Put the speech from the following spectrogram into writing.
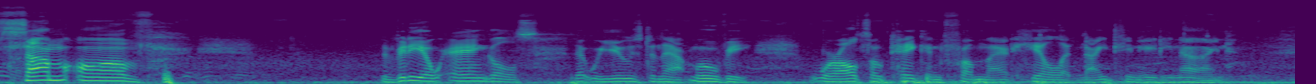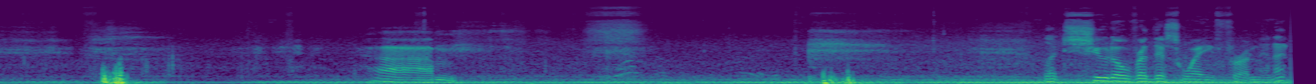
some of the video angles that were used in that movie were also taken from that hill in 1989. Um, let's shoot over this way for a minute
